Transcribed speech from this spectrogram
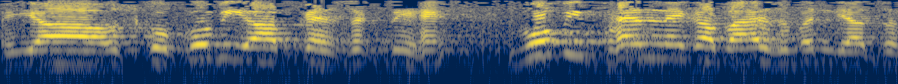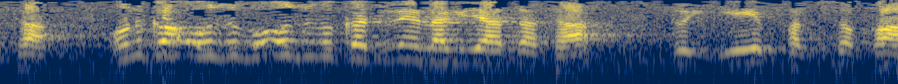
یا اس کو کو بھی آپ کہہ سکتے ہیں، وہ بھی پھیلنے کا باعث بن جاتا تھا۔ ان کا عزو عزو کٹنے لگ جاتا تھا۔ تو یہ فلسفہ،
